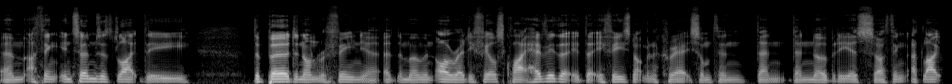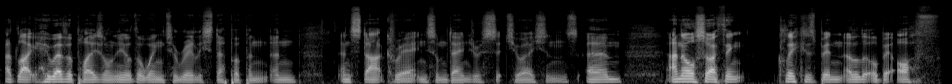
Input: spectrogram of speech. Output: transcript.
Um, I think in terms of like the the burden on Raphinha at the moment already feels quite heavy. That that if he's not going to create something, then then nobody is. So I think I'd like I'd like whoever plays on the other wing to really step up and and, and start creating some dangerous situations. Um, and also I think Klich has been a little bit off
